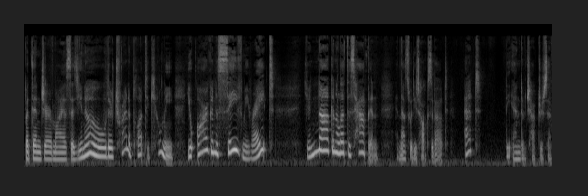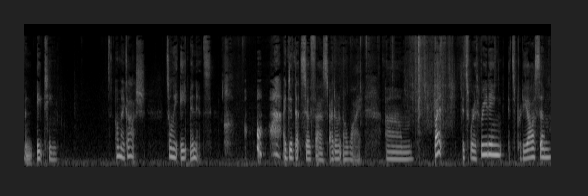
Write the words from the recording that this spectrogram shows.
But then Jeremiah says, You know, they're trying to plot to kill me. You are going to save me, right? You're not going to let this happen. And that's what he talks about at the end of chapter 7, 18. Oh my gosh, it's only eight minutes. I did that so fast. I don't know why. Um, but it's worth reading. It's pretty awesome.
